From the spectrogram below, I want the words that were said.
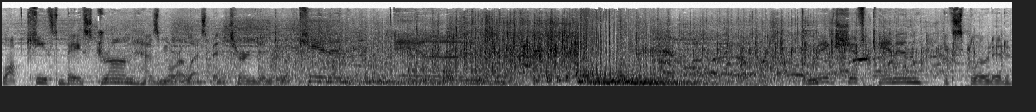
while Keith's bass drum has more or less been turned into a cannon, and. The makeshift cannon exploded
